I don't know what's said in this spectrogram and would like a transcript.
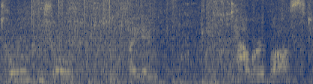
Total control. Keep fighting. Tower lost.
